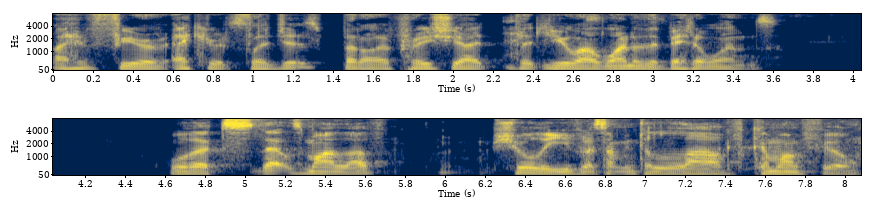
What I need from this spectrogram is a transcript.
I have fear of accurate sledges, but I appreciate that you are one of the better ones. Well, that's that was my love. Surely you've got something to love. Come on, Phil.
